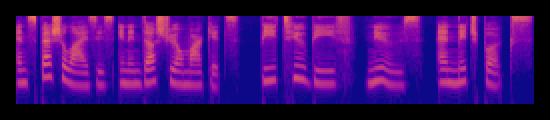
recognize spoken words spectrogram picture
and specializes in industrial markets, B2B, news, and niche books.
